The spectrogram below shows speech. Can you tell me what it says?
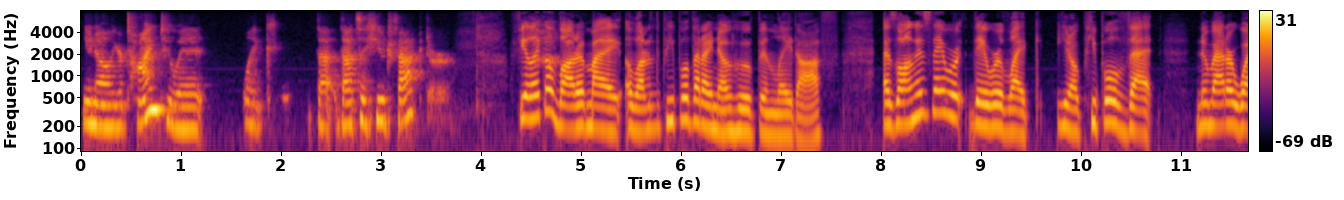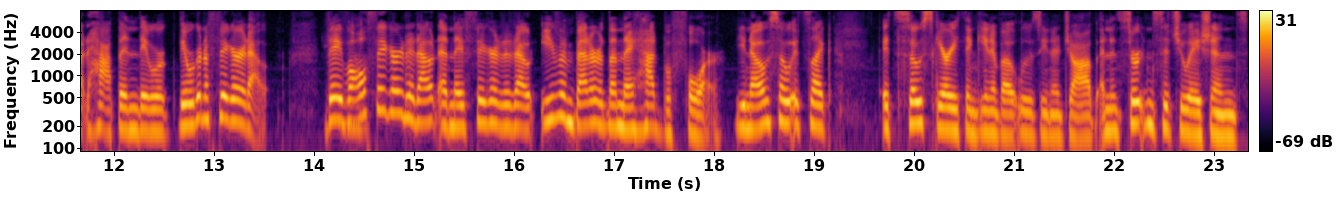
you know, your time to it. Like that, that's a huge factor. I feel like a lot of my, a lot of the people that I know who have been laid off, as long as they were, they were like, you know, people that no matter what happened, they were, they were going to figure it out they've all figured it out and they've figured it out even better than they had before, you know? So it's like, it's so scary thinking about losing a job. And in certain situations,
